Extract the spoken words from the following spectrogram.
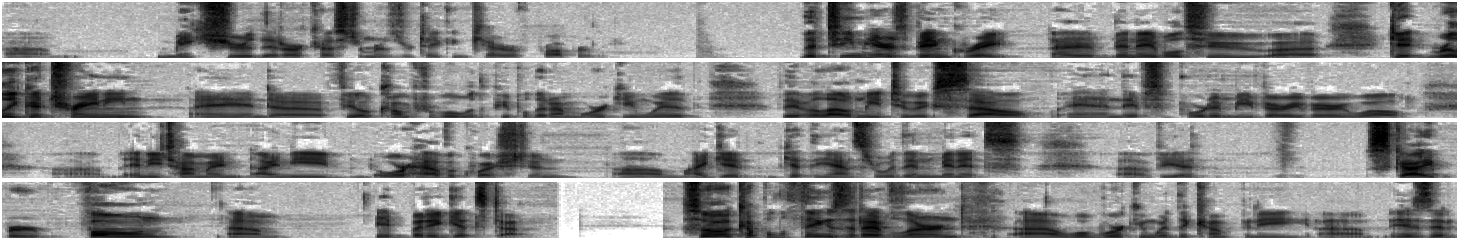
um, make sure that our customers are taken care of properly. The team here has been great. I've been able to uh, get really good training and uh, feel comfortable with the people that I'm working with. They've allowed me to excel and they've supported me very, very well. Um, anytime I, I, need or have a question, um, I get, get the answer within minutes uh, via Skype or phone, um, it, but it gets done. So a couple of things that I've learned uh, while working with the company um, is that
